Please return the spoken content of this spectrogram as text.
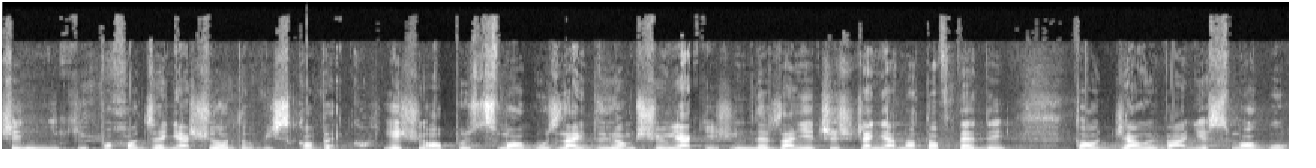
czynniki pochodzenia środowiskowego. Jeśli oprócz smogu znajdują się jakieś inne zanieczyszczenia, no to wtedy to oddziaływanie smogu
